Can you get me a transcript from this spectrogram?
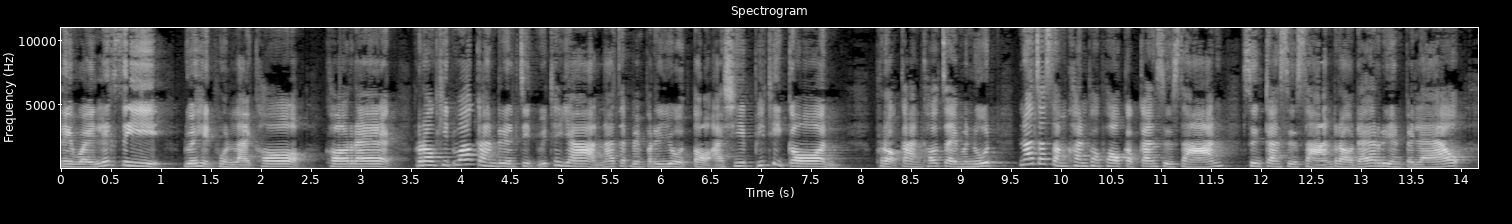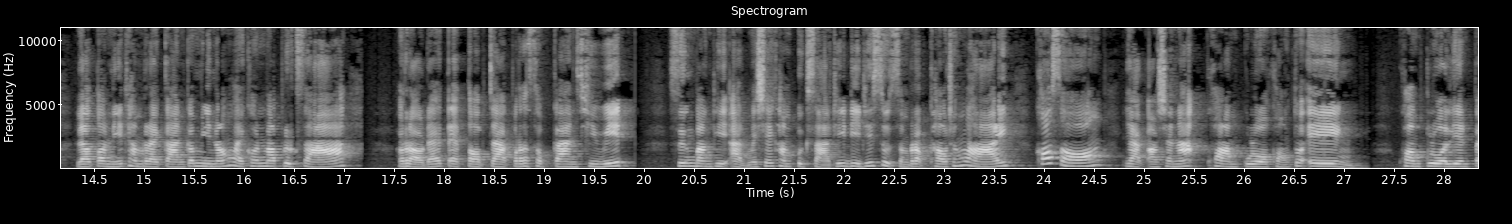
ในวัยเลขสี่ด้วยเหตุผลหลายข้อข้อแรก เราคิดว่าการเรียนจิตวิทยาน่าจะเป็นประโยชน์ต่ออาชีพพิธีกร เพราะการเข้าใจมนุษย์น่าจะสำคัญพอๆกับการสื่อสาร ซึ่งการสื่อสารเราได้เรียนไปแล้ว แล้วตอนนี้ทำรายการก็มีน้องหลายคนมาปรึกษา เราได้แต่ตอบจากประสบการณ์ชีวิต ซึ่งบางทีอาจไม่ใช่คำปรึกษาที่ดีที่สุดสำหรับเขาทั้งหลาย ข้อ 2 อยากเอาชนะความกลัวของตัวเอง ความกลัวเรียนไป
